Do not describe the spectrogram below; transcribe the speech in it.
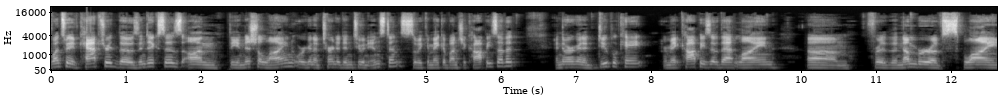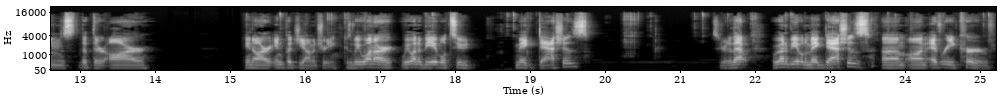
Once we've captured those indexes on the initial line, we're going to turn it into an instance so we can make a bunch of copies of it. And then we're going to duplicate or make copies of that line um, for the number of splines that there are in our input geometry because we want our we want to be able to make dashes. So that we want to be able to make dashes um, on every curve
